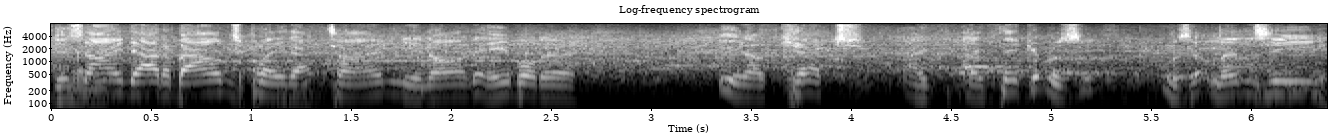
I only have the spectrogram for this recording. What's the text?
Designed out of bounds play that time, you know, and able to, you know, catch. I, I think it was was it Lindsay?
